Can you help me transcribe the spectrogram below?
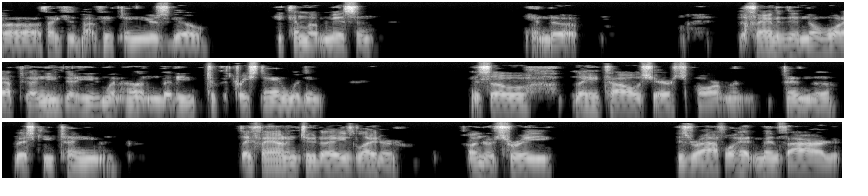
uh, I think it's about 15 years ago, he come up missing and, uh, the family didn't know what happened. They knew that he went hunting, but he took a tree stand with him and so they had called the sheriff's department and the rescue team. They found him two days later under a tree. His rifle hadn't been fired.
